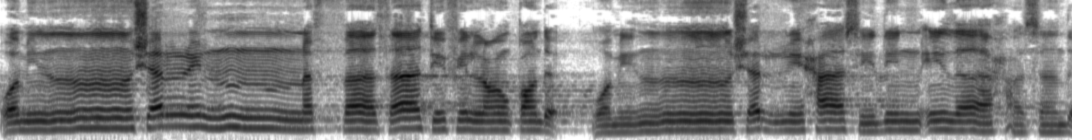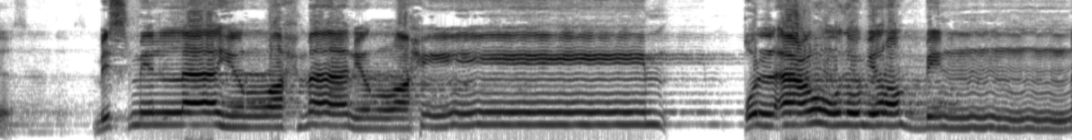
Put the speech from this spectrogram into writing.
ومن شر النفاثات في العقد ومن شر حاسد إذا حسد. بسم الله الرحمن الرحيم. قل أعوذ برب الناس.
